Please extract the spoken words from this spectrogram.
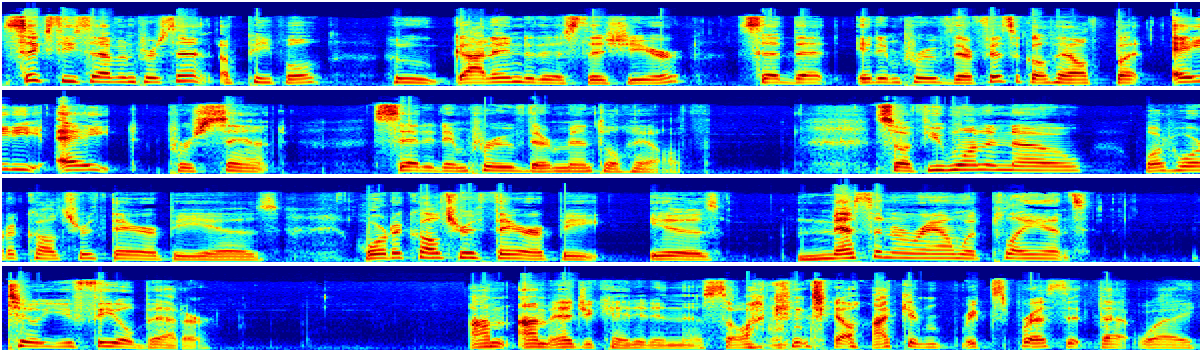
67% of people who got into this this year said that it improved their physical health, but 88% said it improved their mental health. So if you want to know what horticulture therapy is, horticulture therapy is messing around with plants till you feel better. I'm, I'm educated in this, so I can tell, I can express it that way.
